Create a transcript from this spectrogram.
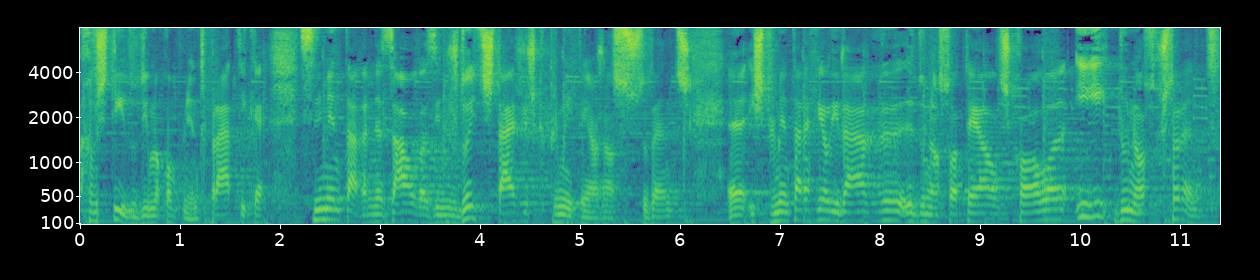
revestido de uma componente prática, sedimentada nas aulas e nos dois estágios que permitem aos nossos estudantes uh, experimentar a realidade do nosso hotel, escola e do nosso restaurante.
